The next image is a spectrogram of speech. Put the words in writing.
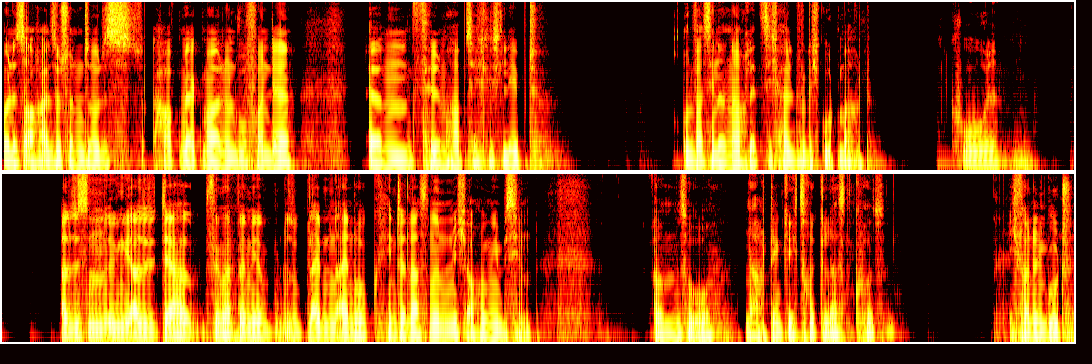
Und das ist auch also schon so das Hauptmerkmal und wovon der ähm, Film hauptsächlich lebt. Und was ihn dann auch letztlich halt wirklich gut macht. Cool. Also ist ein irgendwie, also der Film hat bei mir so bleibenden Eindruck hinterlassen und mich auch irgendwie ein bisschen ähm, so nachdenklich zurückgelassen kurz. Ich fand ihn gut.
